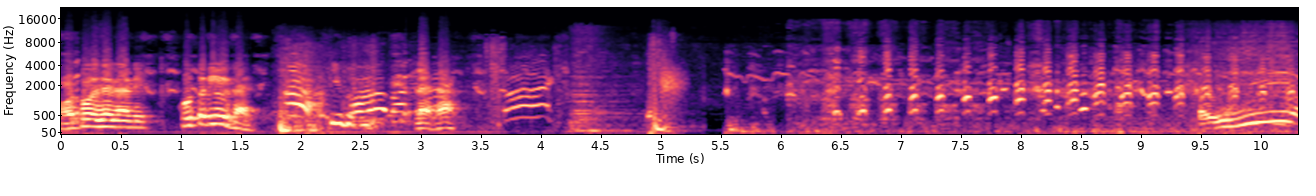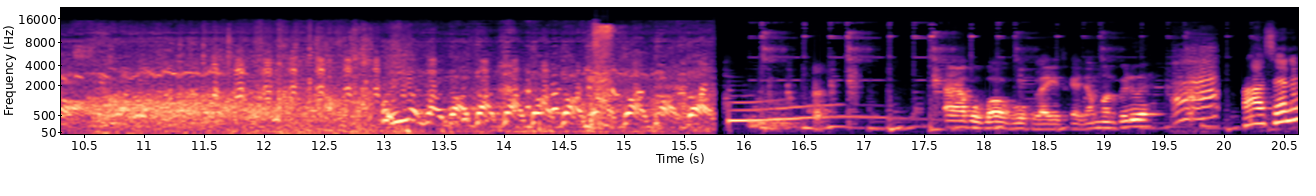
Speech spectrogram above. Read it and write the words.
હોતો છે ગાંડી. કૂતરી ખાય. લે ખા આ બહુ બહુ ભૂખ લાગી છે જમવાનું પીડ્યું હા છે ને?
